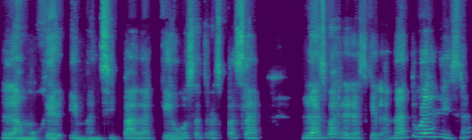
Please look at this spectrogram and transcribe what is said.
la mujer emancipada que osa traspasar las barreras que la naturaleza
